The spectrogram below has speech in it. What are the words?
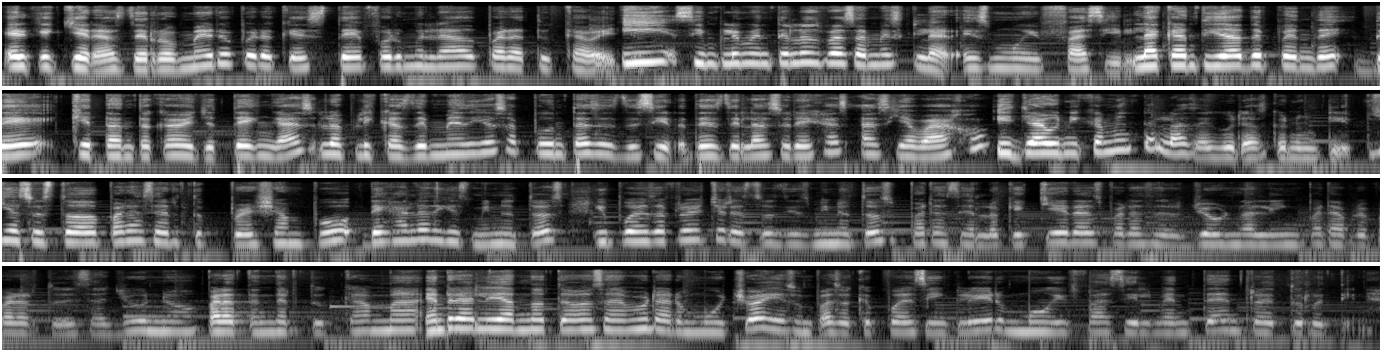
el que quieras de romero, pero que esté formulado para tu cabello. Y simplemente los vas a mezclar, es muy fácil. La cantidad depende de qué tanto cabello tengas, lo aplicas de medios a puntas, es decir, desde las orejas hacia abajo y ya únicamente lo aseguras con un clip. Y eso es todo para hacer tu pre-shampoo, déjalo 10 minutos y puedes aprovechar estos 10 minutos para hacer lo que quieras, para hacer journaling, para preparar tu desayuno, para atender tu cama. En realidad no te vas a demorar mucho y es un paso que puedes incluir muy fácilmente dentro de tu rutina.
